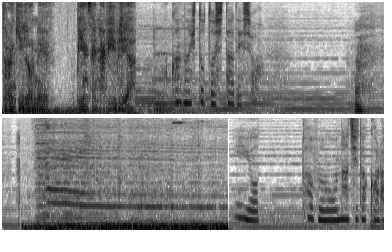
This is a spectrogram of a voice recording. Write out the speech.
Tranquilo, Ned. Piensa en la Biblia. 他の人としたでしょ。いいよ。多分同じだから。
